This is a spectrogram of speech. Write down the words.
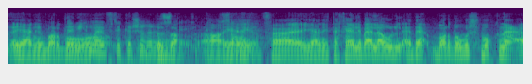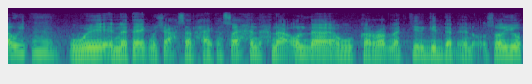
يعني برضو التاريخ ما يفتكرش غير بالظبط. آه يعني. فيعني تخيلي بقى لو الأداء برضو مش مقنع قوي. والنتائج مش أحسن حاجة صحيح إن إحنا قلنا وكررنا كتير جدا إن اسوريو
